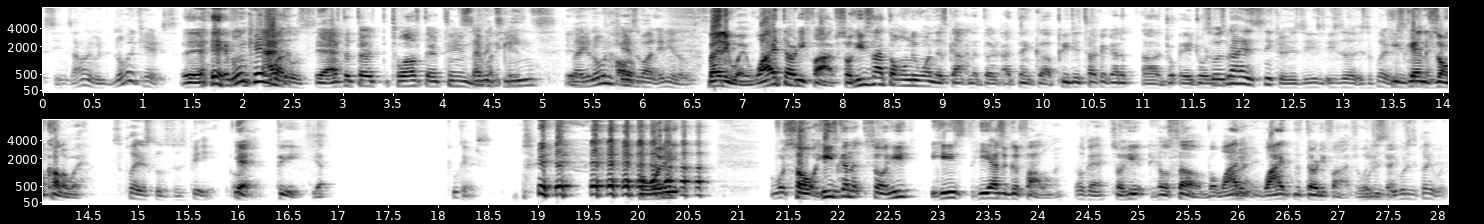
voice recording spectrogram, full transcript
16s? I don't even. Nobody cares. Yeah. No one cares about those. Yeah, after thir- 12, 13, nobody cares. 17s? Yeah, Like, no one cares about any of those. But anyway, why 35? So he's not the only one that's gotten a third. I think uh, PJ Tucker got a uh, Air Jordan. So it's not his sneaker. He's, he's, he's, a, he's a player. He's getting his own colorway. It's a player exclusive. It's P. Yeah, PE. Yeah. Who cares? But what so he's gonna. So he he's he has a good following. Okay. So he he'll sell. But why Right. did why the 35s? What, What do you does, think? what does he play with?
